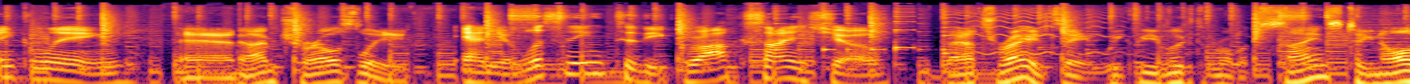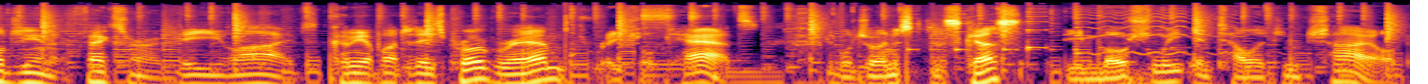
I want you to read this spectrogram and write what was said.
Frank Ling. And I'm Charles Lee. And you're listening to the Grok Science Show. That's right, it's a weekly look at the world of science, technology, and their effects on our daily lives. Coming up on today's program, Rachel Katz will join us to discuss the emotionally intelligent child.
